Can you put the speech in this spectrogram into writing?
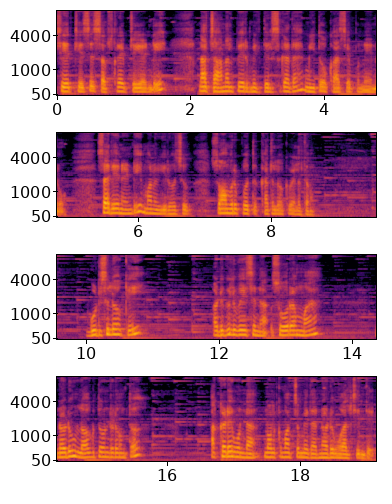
షేర్ చేసి సబ్స్క్రైబ్ చేయండి. నా ఛానల్ పేరు మీకు తెలుసు కదా మీతో కాసేపు నేను. సరేనండి మనం ఈరోజు సోమరిపోతు కథలోకి వెళదాం. గుడిసెలోకి అడుగులు వేసిన సూరమ్మ నడుము లాగుతుండడంతో అక్కడే ఉన్న నొలక మంచం మీద నడుం వాల్చింది.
